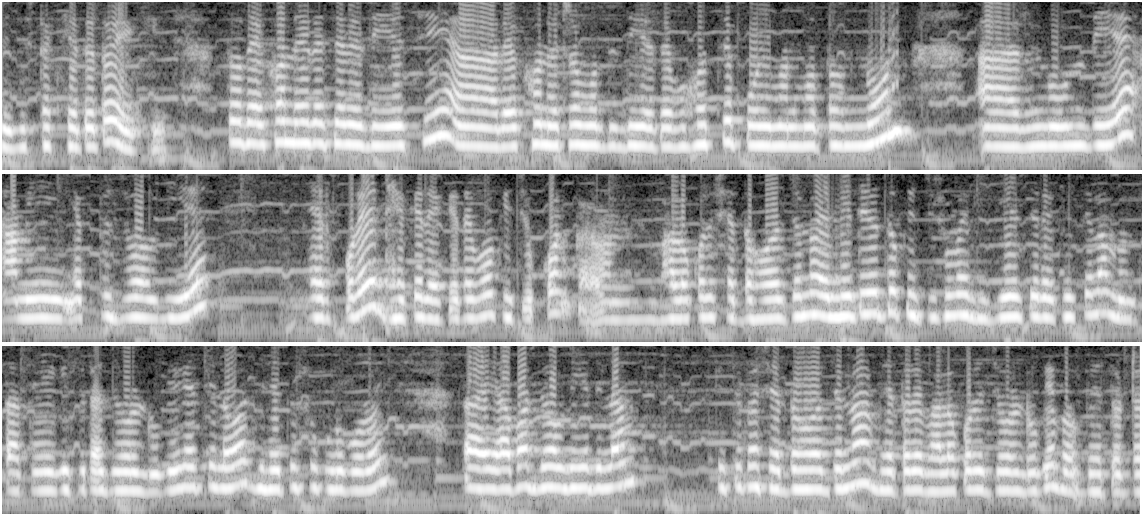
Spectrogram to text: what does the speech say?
জিনিসটা খেতে তো একই। তো দেখো নেড়ে চেড়ে দিয়েছি, আর এখন এটার মধ্যে দিয়ে দেব হচ্ছে পরিমাণ মতো নুন, আর নুন দিয়ে আমি একটু জল দিয়ে এরপরে ঢেকে রেখে দেবো কিছুক্ষণ, কারণ ভালো করে সেদ্ধ হওয়ার জন্য। এমনিতেও তো কিছু সময় ভিজিয়েছে রেখেছিলাম, তাতে কিছুটা জল ঢুকে গেছিল, যেহেতু শুকনো বড়ই তাই আবার জল দিয়ে দিলাম। কিছুটা সেদ্ধ হওয়ার জন্য ভেতরে ভালো করে জল ঢুকে ভেতরটা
